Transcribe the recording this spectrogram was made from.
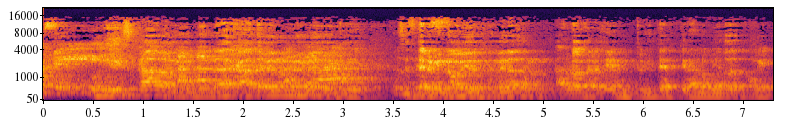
porque unís. Acabas de ver un meme de que se terminó y después miras a, a la otra así en Twitter tirando mierda como que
